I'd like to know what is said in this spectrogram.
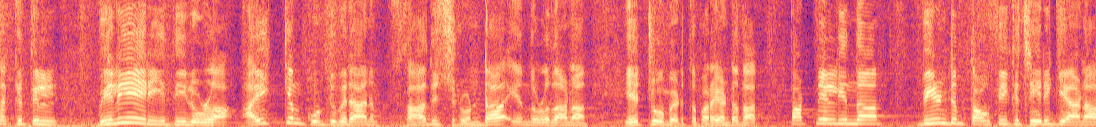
സഖ്യത്തിൽ വലിയ രീതിയിലുള്ള ഐക്യം കൊണ്ടുവരാനും സാധിച്ചിട്ടുണ്ട് എന്നുള്ളതാണ് ഏറ്റവും എടുത്തു പറയേണ്ടത്. പട്നയിൽ നിന്ന് വീണ്ടും തൗഫീക്ക് ചേരുകയാണ്.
